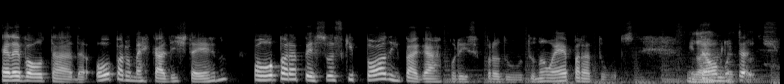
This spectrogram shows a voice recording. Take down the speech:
ela é voltada ou para o mercado externo ou para pessoas que podem pagar por esse produto, não é para todos. Então, é muita, todos.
